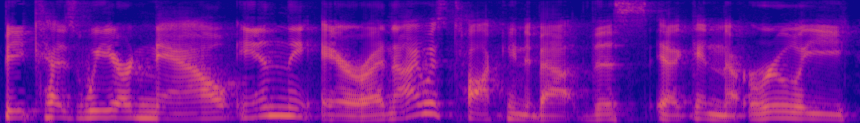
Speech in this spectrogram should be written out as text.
because we are now in the era, and I was talking about this like in the early.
